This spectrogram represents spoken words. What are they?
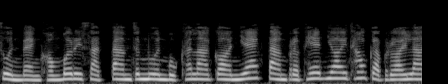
ส่วนแบ่งของบริษัทตามจำนวนบุคลากรแยกตามประเภทย่อยเท่ากับร้อยละ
